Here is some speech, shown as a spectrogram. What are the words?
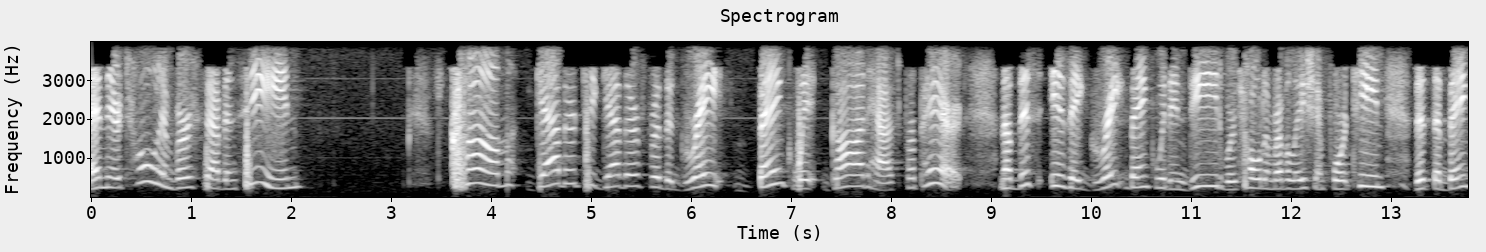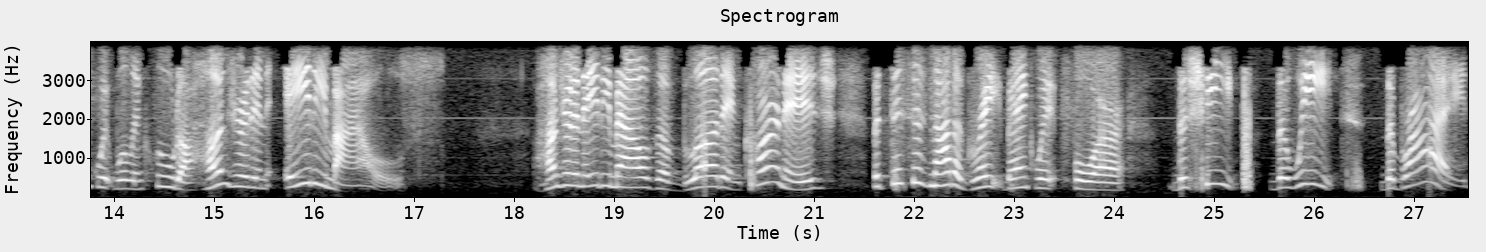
and they're told in verse 17, come gather together for the great banquet God has prepared. Now this is a great banquet indeed. We're told in Revelation 14 that the banquet will include 180 miles. 180 miles of blood and carnage, but this is not a great banquet for the sheep, the wheat, the bride.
